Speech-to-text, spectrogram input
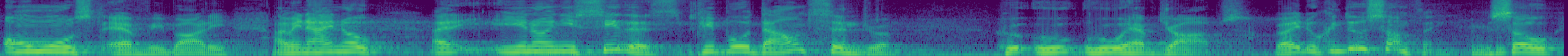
almost everybody. I mean, I know, I- you know, and you see this, people with Down syndrome who, who, who have jobs, right, who can do something. Mm-hmm. So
